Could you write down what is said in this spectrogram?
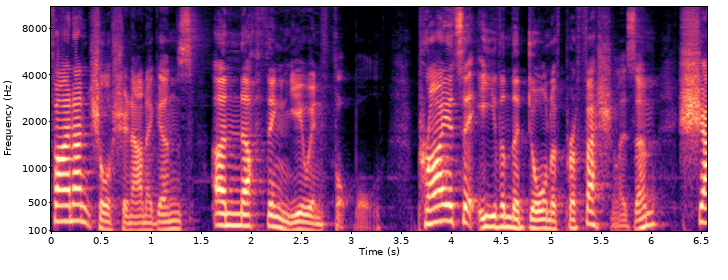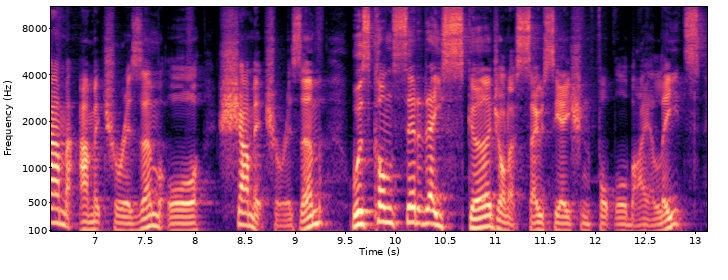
Financial shenanigans are nothing new in football. Prior to even the dawn of professionalism, sham amateurism or shamateurism was considered a scourge on association football by elites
